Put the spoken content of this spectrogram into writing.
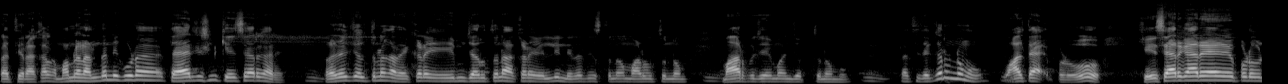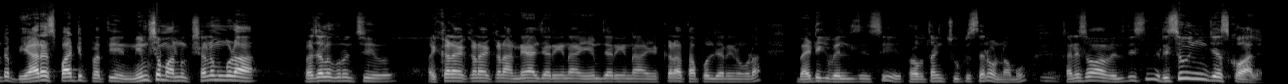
ప్రతి రకాలుగా మమ్మల్ని అందరినీ కూడా తయారు చేసిన కేసీఆర్ గారే. ప్రజలకు వెళ్తున్నాం కదా ఎక్కడ ఏం జరుగుతున్నా అక్కడ వెళ్ళి నిలదీస్తున్నాం అడుగుతున్నాం మార్పు చేయమని చెప్తున్నాము. ప్రతి దగ్గర ఉన్నాము. వాళ్ళ ఇప్పుడు కేసీఆర్ గారే ఇప్పుడు ఉంటే బీఆర్ఎస్ పార్టీ ప్రతి నిమిషం అనుక్షణం కూడా ప్రజల గురించి ఎక్కడ ఎక్కడ ఎక్కడ అన్యాయాలు జరిగినా ఏం జరిగినా ఎక్కడ తప్పులు జరిగినా కూడా బయటికి వెళ్తీసి ప్రభుత్వానికి చూపిస్తూనే ఉన్నాము. కనీసం ఆ వెళ్తీసింది రిసీవింగ్ చేసుకోవాలి.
